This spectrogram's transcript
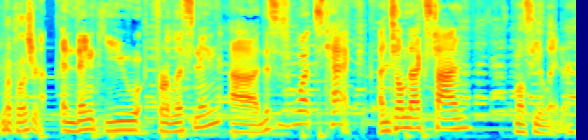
My pleasure. And thank you for listening. Uh, this is What's Tech. Until next time, we'll see you later.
